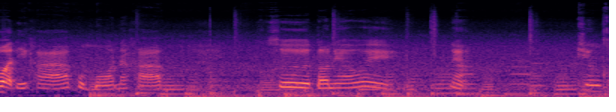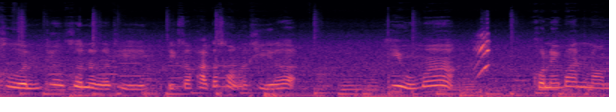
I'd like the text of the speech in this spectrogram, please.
สวัสดีครับ ผมมอสนะครับ คือตอนนี้เว้ยเนี่ยเที่ยงคืนเที่ยงคืนหนึ่งนาที อีกสักพักก็สองนาทีแล้วหิวมาก คนในบ้านนอน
